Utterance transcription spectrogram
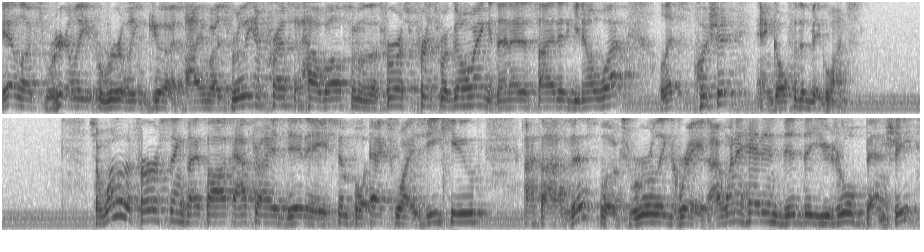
it looks really, really good. I was really impressed at how well some of the first prints were going, and then I decided, you know what, let's push it and go for the big ones. So one of the first things I thought after I did a simple XYZ cube, I thought this looks really great. I went ahead and did the usual Benchy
